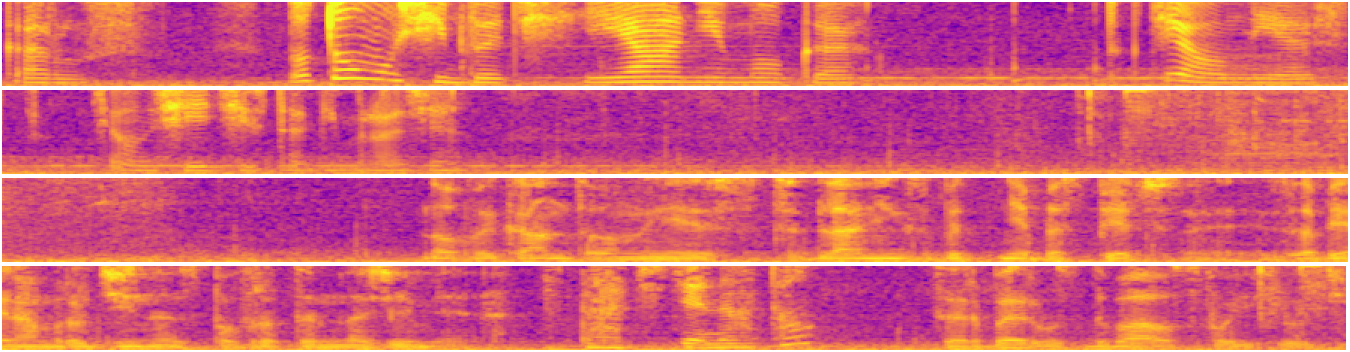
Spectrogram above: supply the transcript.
Garus. No tu musi być. Ja nie mogę. To gdzie on jest? Gdzie on siedzi w takim razie? Nowy kanton jest dla nich zbyt niebezpieczny. Zabieram rodzinę z powrotem na ziemię. Stać cię na to? Cerberus dba o swoich ludzi.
